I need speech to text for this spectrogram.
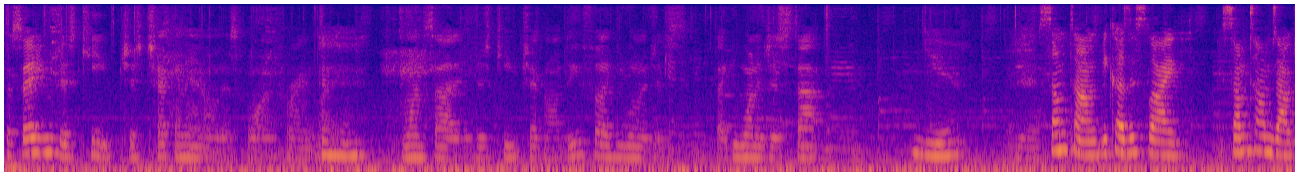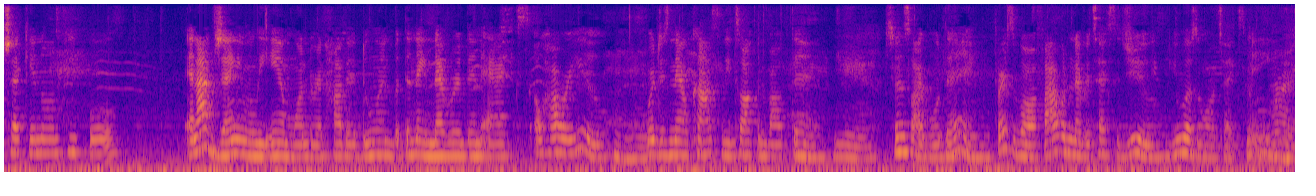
So say you just keep just checking in on this one friend, like Mm-hmm. one side, and you just keep checking on. Do you feel like you want to just like you want to just stop? Yeah. Yeah. Sometimes because it's like sometimes I'll check in on people, and I genuinely am wondering how they're doing, but then they never then ask, "Oh, how are you?" We're just now constantly talking about them. Yeah. So it's like, well, dang. First of all, if I would have never texted you, you wasn't gonna text me. Right.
